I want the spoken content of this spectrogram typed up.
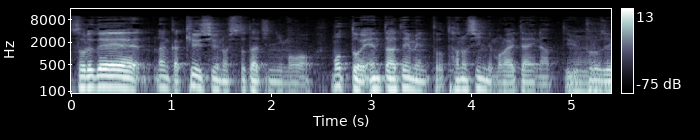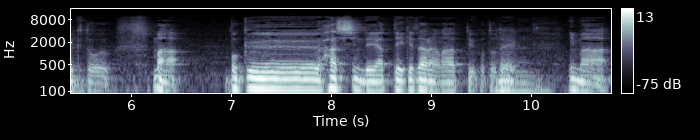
それでなんか九州の人たちにももっとエンターテインメントを楽しんでもらいたいなっていうプロジェクトを、まあ、僕発信でやっていけたらなっていうことで、今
